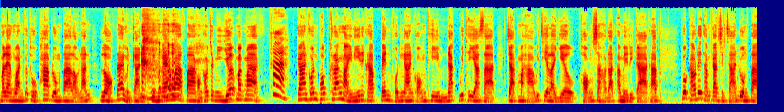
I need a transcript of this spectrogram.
แมลงวันก็ถูกภาพลวงตาเหล่านั้น หลอกได้เหมือนกันถึงแม้ว่าตาของเขาจะมีเยอะมากค่ะๆการค้นพบครั้งใหม่นี้นะครับ เป็นผลงานของทีมนักวิทยาศาสตร์ จากมหาวิทยาลัยเยลของสหรัฐอเมริกาครับ พวกเขาได้ทำการศึกษาดวงตา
